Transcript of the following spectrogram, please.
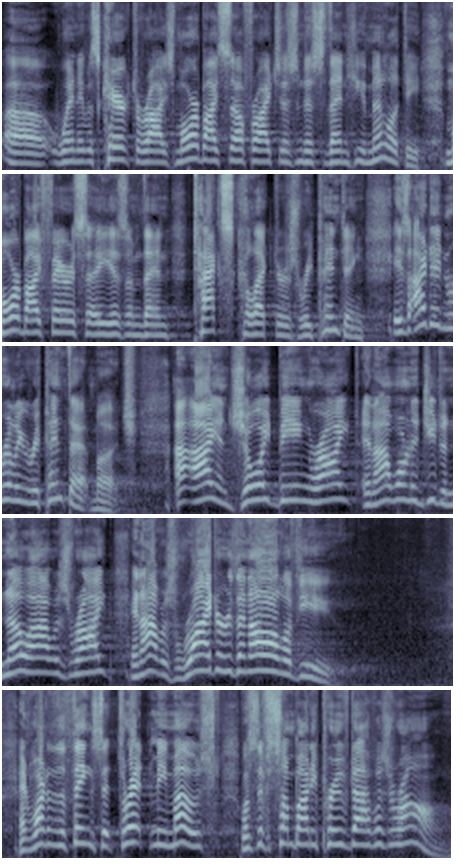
uh, when it was characterized more by self righteousness than humility, more by Pharisaism than tax collectors repenting, is I didn't really repent that much. I, I enjoyed being right, and I wanted you to know I was right, and I was righter than all of you. And one of the things that threatened me most was if somebody proved I was wrong.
